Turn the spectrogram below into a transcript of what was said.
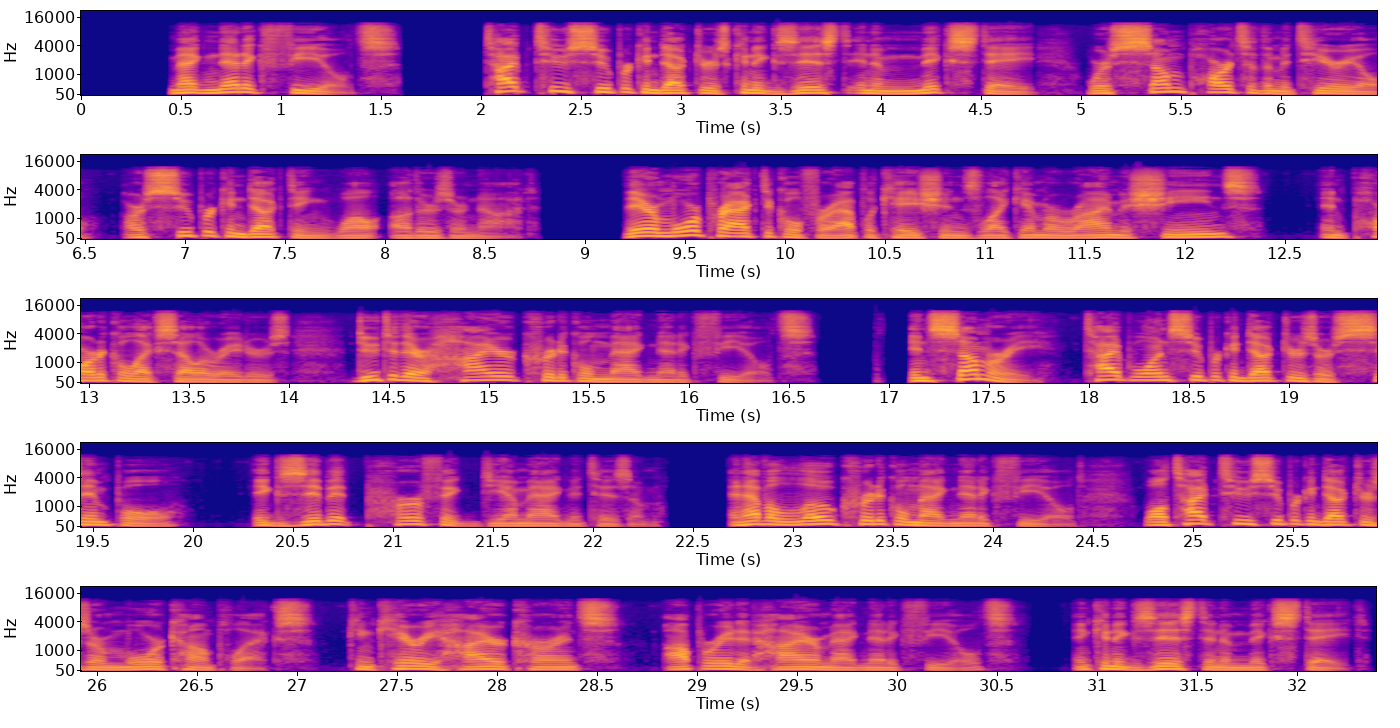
magnetic fields. Type 2 superconductors can exist in a mixed state where some parts of the material are superconducting while others are not. They are more practical for applications like MRI machines and particle accelerators due to their higher critical magnetic fields. In summary, Type 1 superconductors are simple, exhibit perfect diamagnetism, and have a low critical magnetic field, while Type 2 superconductors are more complex, can carry higher currents, operate at higher magnetic fields, and can exist in a mixed state.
